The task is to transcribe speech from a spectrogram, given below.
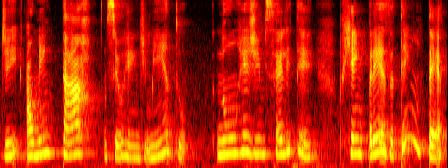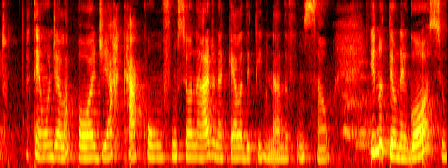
de aumentar o seu rendimento num regime CLT, porque a empresa tem um teto até onde ela pode arcar com um funcionário naquela determinada função. E no teu negócio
